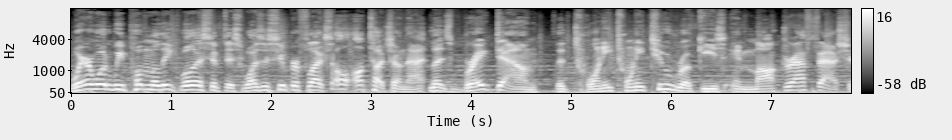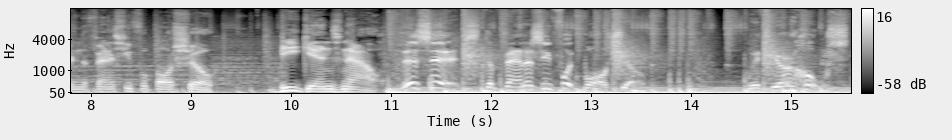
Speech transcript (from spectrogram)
Where would we put Malik Willis if this was a super flex? I'll, I'll touch on that. Let's break down the 2022 rookies in mock draft fashion, the fantasy football show begins now. This is the Fantasy Football Show with your host,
